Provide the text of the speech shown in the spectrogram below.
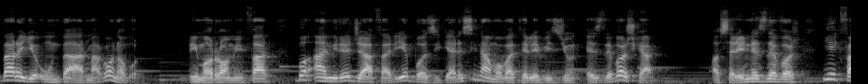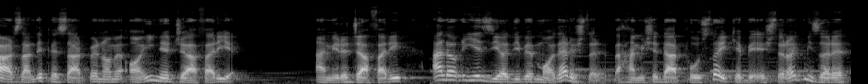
برای اون به ارمغان آورد. ریما رامینفر با امیر جعفری بازیگر سینما و تلویزیون ازدواج کرد. حاصل این ازدواج یک فرزند پسر به نام آین جعفریه. امیر جعفری علاقه زیادی به مادرش داره و همیشه در پستایی که به اشتراک می‌ذاره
